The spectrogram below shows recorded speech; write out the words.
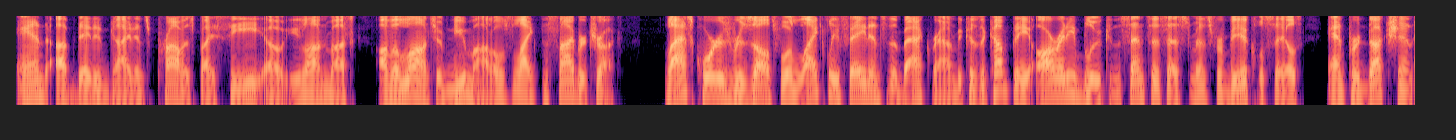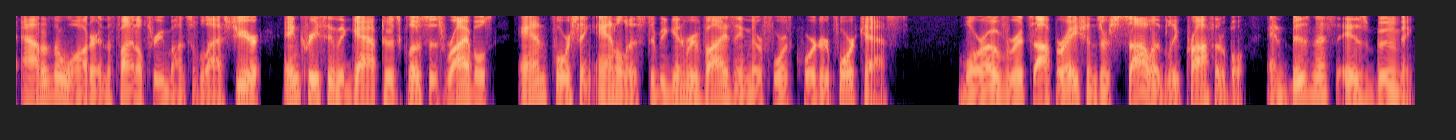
and updated guidance promised by CEO Elon Musk on the launch of new models like the Cybertruck. Last quarter's results will likely fade into the background because the company already blew consensus estimates for vehicle sales and production out of the water in the final three months of last year, increasing the gap to its closest rivals and forcing analysts to begin revising their fourth quarter forecasts. Moreover, its operations are solidly profitable and business is booming.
